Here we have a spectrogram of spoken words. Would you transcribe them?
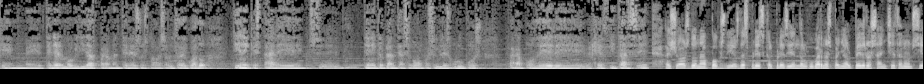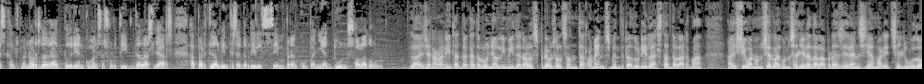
que, eh, tener movilidad para mantener su estado de salud adecuado, tienen que estar, eh, pues, tienen que plantearse como posibles grupos para poder eh, ejercitarse. Això es dona pocs dies després que el president del govern espanyol, Pedro Sánchez, anunciés que els menors d'edat podrien començar a sortir de les llars a partir del 27 d'abril sempre en companyia d'un sol adult. La Generalitat de Catalunya limitarà els preus als enterraments mentre duri l'estat d'alarma. Així ho ha anunciat la consellera de la presidència, Meritxell Budó,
